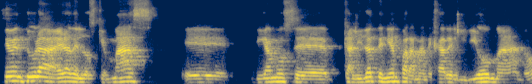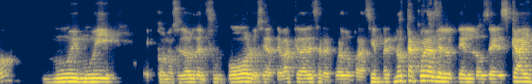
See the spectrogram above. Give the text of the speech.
sí. Ventura era de los que más eh, digamos, eh, calidad tenían para manejar el idioma, ¿no? Muy, muy eh, conocedor del fútbol, o sea, te va a quedar ese recuerdo para siempre. ¿No te acuerdas de, los de Sky?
